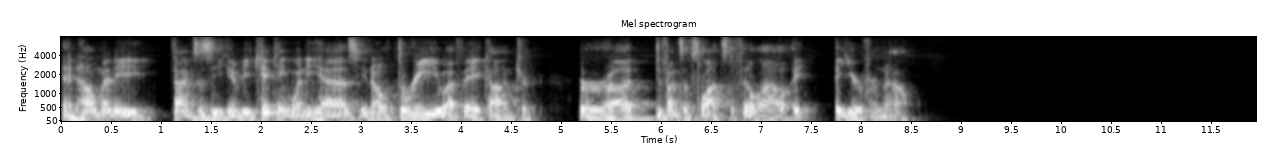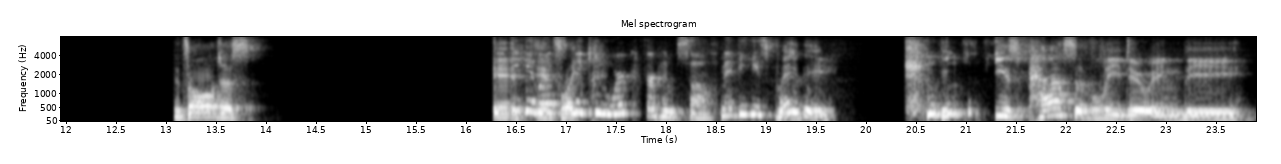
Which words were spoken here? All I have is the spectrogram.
And how many times is he going to be kicking when he has, you know, three UFA contract or uh, defensive slots to fill out a, a year from now? It's all just. It, maybe he it's likes like making work for himself. Maybe he's bored. maybe he, he's passively doing the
